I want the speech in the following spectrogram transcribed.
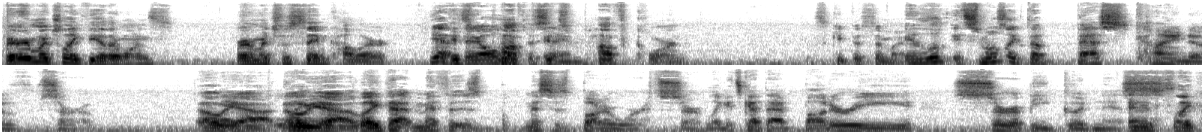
Very much like the other ones. Very much the same color. Yeah, it's they all puff, look the It's same. puffed corn. Let's keep this in mind. It look. It smells like the best kind of syrup. oh Like- yeah. like- oh yeah. Like Like that Mrs. Mrs. Butterworth syrup. Like it's got that buttery, syrupy goodness. and it's like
